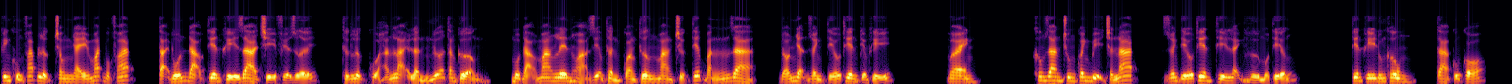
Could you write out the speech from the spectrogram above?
Kinh khủng pháp lực trong nháy mắt bộc phát, tại bốn đạo tiên khí ra chỉ phía dưới, thực lực của hắn lại lần nữa tăng cường, một đạo mang lên hỏa diễm thần quang thương mang trực tiếp bắn ra, đón nhận doanh tiếu thiên kiếm khí. Vê anh không gian chung quanh bị chấn nát doanh tiếu thiên thì lạnh hừ một tiếng. Tiên khí đúng không? Ta cũng có.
